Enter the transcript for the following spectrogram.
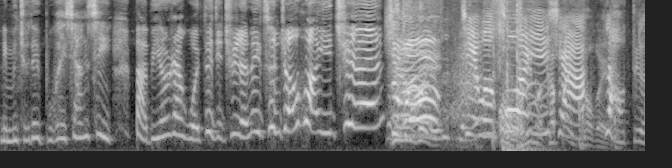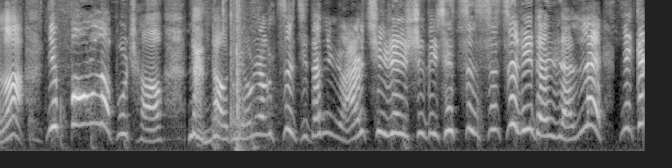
你们绝对不会相信，爸比要让我自己去人类村庄晃一圈。什么？借我过一下。老德，你疯了不成？难道你要让自己的女儿去认识那些自私自利的人类？你在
